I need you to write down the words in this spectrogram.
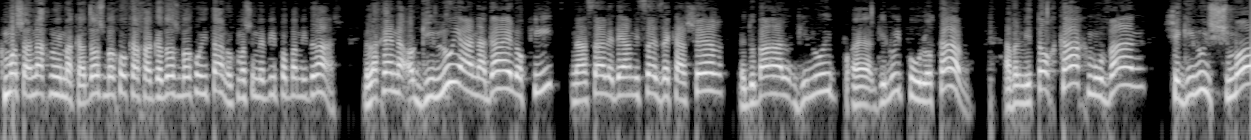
כמו שאנחנו עם הקדוש ברוך הוא, ככה הקדוש ברוך הוא איתנו, כמו שהוא מביא פה במדרש. ולכן גילוי ההנהגה האלוקית נעשה על ידי עם ישראל, זה כאשר מדובר על גילוי, אה, גילוי פעולותיו, אבל מתוך כך מובן שגילוי שמו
